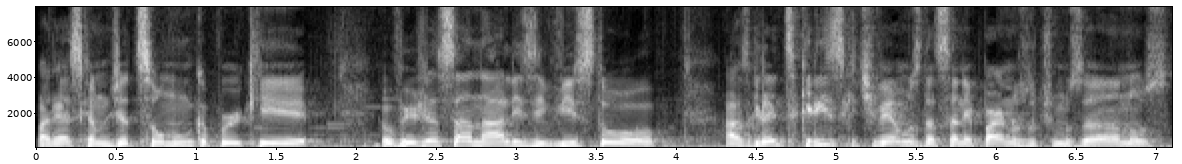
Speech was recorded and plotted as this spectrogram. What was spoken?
Parece que é no dia de São Nunca, porque eu vejo essa análise visto as grandes crises que tivemos da Sanepar nos últimos anos,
